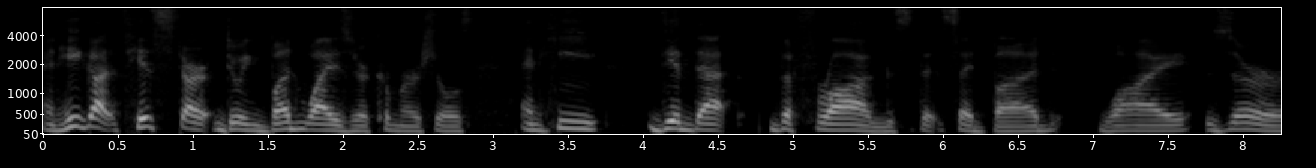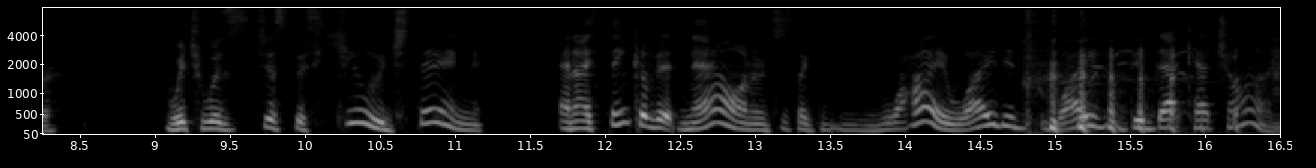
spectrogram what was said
And he got his start doing Budweiser commercials and he did that the frogs that said Bud Y Zer, which was just this huge thing. And I think of it now, and it's just like, why? Why did why did that catch on?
